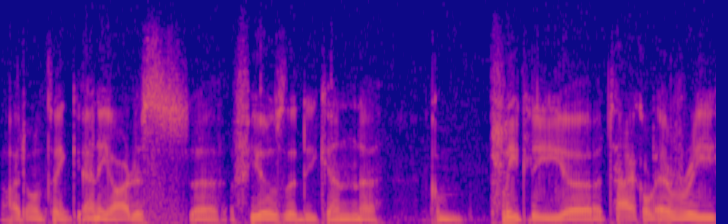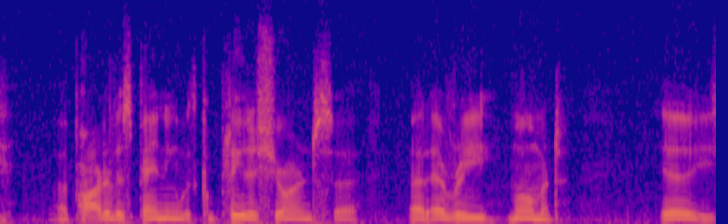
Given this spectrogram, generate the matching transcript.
I don't think any artist uh, feels that he can uh, completely uh, tackle every uh, part of his painting with complete assurance at every moment. Uh, he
